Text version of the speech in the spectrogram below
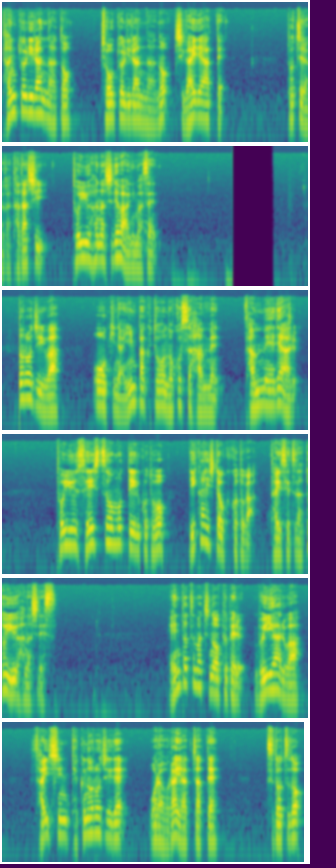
短距離ランナーと長距離ランナーの違いであってどちらが正しいという話ではありません。テクノロジーは大きなインパクトを残す反面短命であるという性質を持っていることを理解しておくことが大切だという話です。煙突町のプペル VR は最新テクノロジーでオラオラやっちゃってつどつど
